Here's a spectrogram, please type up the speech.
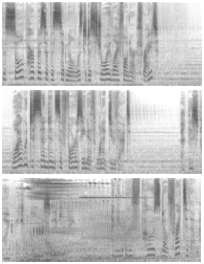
The sole purpose of the signal was to destroy life on Earth, right? Why would descendants of Far Zenith want to do that? At this point, we can only speculate. I mean, Earth posed no threat to them.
